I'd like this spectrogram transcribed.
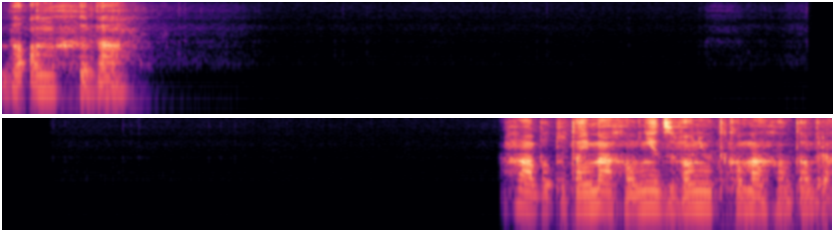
bo on chyba. Aha, bo tutaj machał, nie dzwonił, tylko machał, dobra.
